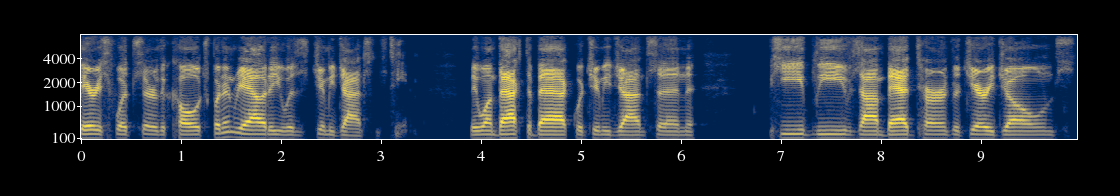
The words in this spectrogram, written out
Barry Switzer, the coach, but in reality, it was Jimmy Johnson's team. They won back to back with Jimmy Johnson. He leaves on bad terms with Jerry Jones,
